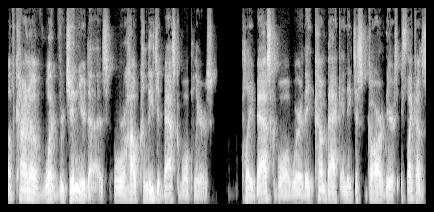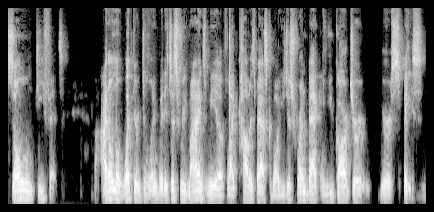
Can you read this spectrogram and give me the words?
of kind of what Virginia does or how collegiate basketball players play basketball, where they come back and they just guard their, it's like a zone defense. I don't know what they're doing, but it just reminds me of like college basketball. You just run back and you guard your your space.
